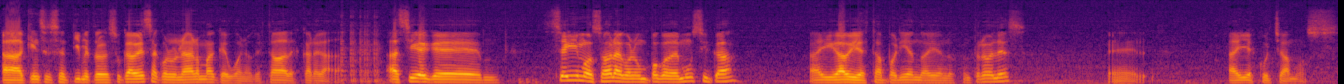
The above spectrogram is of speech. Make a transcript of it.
a 15 centímetros de su cabeza con un arma que bueno, que estaba descargada. Así que seguimos ahora con un poco de música. Ahí Gaby está poniendo ahí en los controles. Ahí escuchamos.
